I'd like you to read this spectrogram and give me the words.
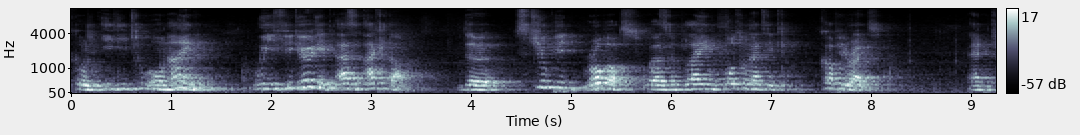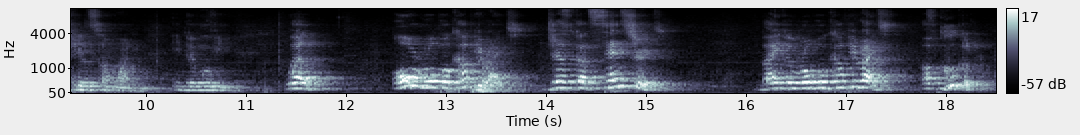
called ED-209. We figured it as ACTA. The stupid robot was applying automatic copyright and kill someone in the movie. Well, all robo copyright just got censored by the robo copyright of Google.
